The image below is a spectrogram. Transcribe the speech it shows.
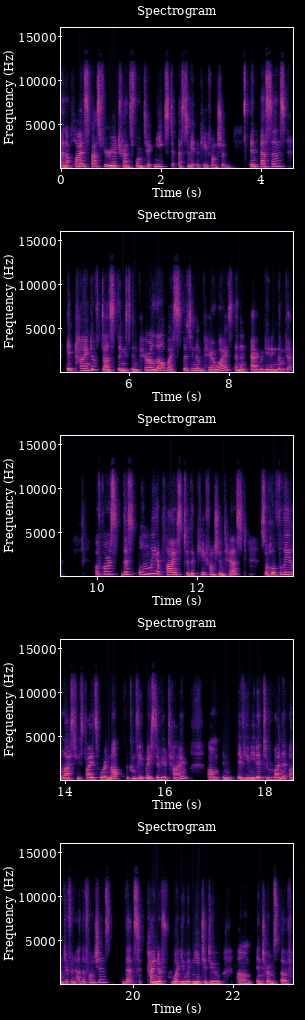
and applies fast Fourier transform techniques to estimate the k function. In essence, it kind of does things in parallel by splitting them pairwise and then aggregating them again. Of course, this only applies to the k function test. So hopefully the last few slides were not a complete waste of your time. Um, and if you needed to run it on different other functions, that's kind of what you would need to do um, in terms of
